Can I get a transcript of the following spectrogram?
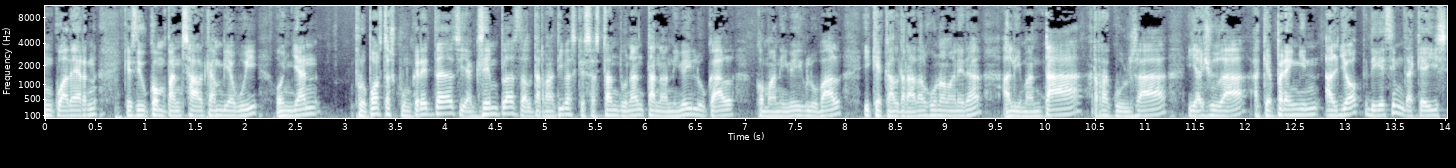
un quadern que es diu Com pensar el canvi avui, on hi han propostes concretes i exemples d'alternatives que s'estan donant tant a nivell local com a nivell global i que caldrà d'alguna manera alimentar, recolzar i ajudar a que prenguin el lloc, diguéssim, d'aquells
